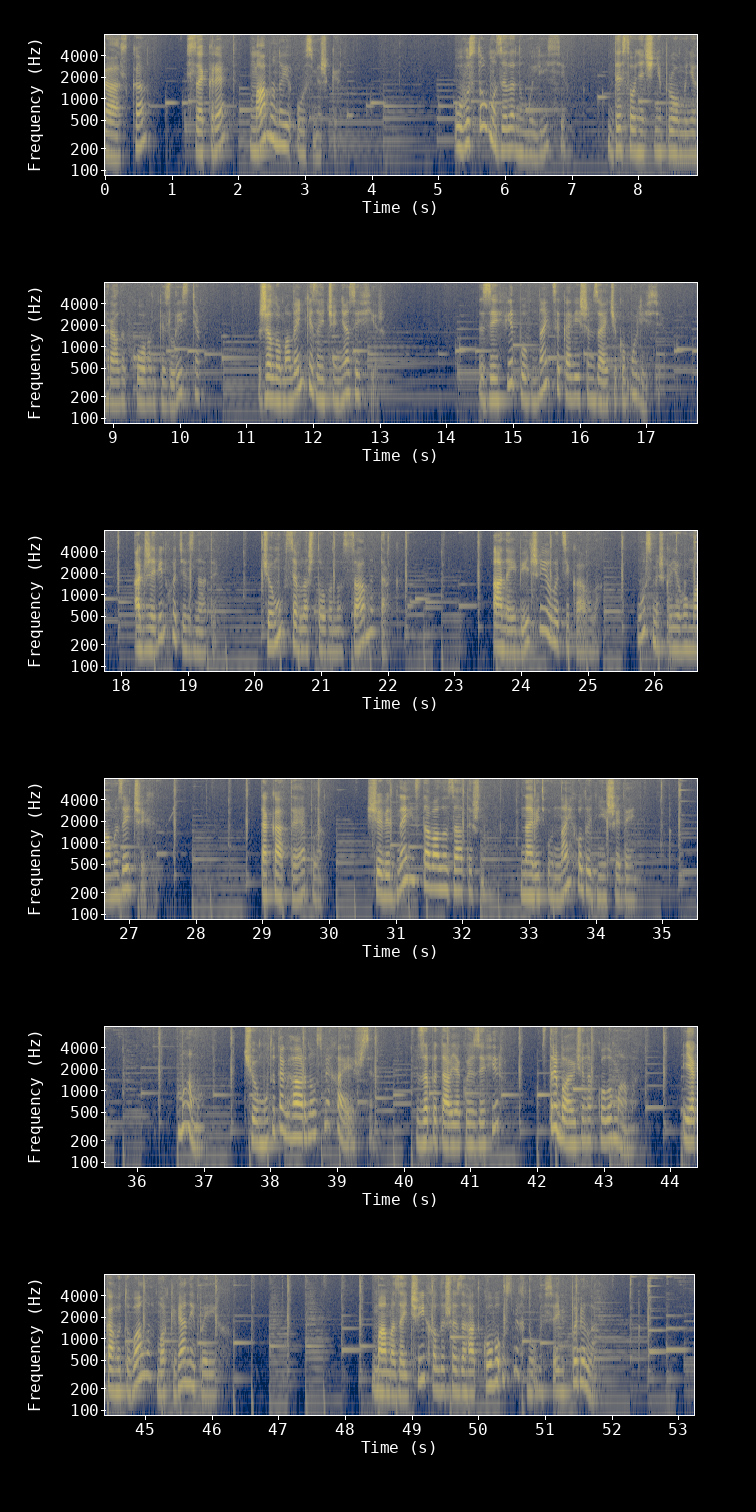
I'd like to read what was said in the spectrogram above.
Казка Секрет маминої усмішки. У густому зеленому лісі, де сонячні промені грали в хованки з листям, жило маленьке зайчиня Зефір. Зефір був найцікавішим зайчиком у лісі, адже він хотів знати, чому все влаштовано саме так. А найбільше його цікавила усмішка його мами зайчихи. Така тепла, що від неї ставало затишно навіть у найхолодніший день. Мамо, чому ти так гарно усміхаєшся? запитав якось зефір, стрибаючи навколо мами, яка готувала морквяний пиріг. Мама зайчиха лише загадково усміхнулася і відповіла.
